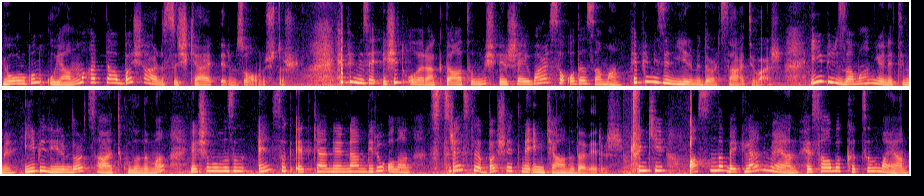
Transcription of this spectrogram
yorgun uyanma hatta baş ağrısı şikayetlerimiz olmuştur. Hepimize eşit olarak dağıtılmış bir şey varsa o da zaman. Hepimizin 24 saati var. İyi bir zaman yönetimi, iyi bir 24 saat kullanımı yaşamımızın en sık etkenlerinden biri olan stresle baş etme imkanı da verir. Çünkü aslında beklenmeyen, hesaba katılmayan,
